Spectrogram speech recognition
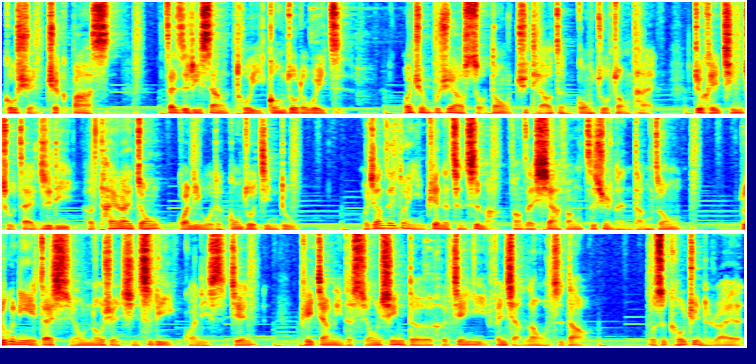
勾选 Check Box。在日历上拖移工作的位置，完全不需要手动去调整工作状态，就可以清楚在日历和 Timeline 中管理我的工作进度。我将这段影片的程式码放在下方资讯栏当中。如果你也在使用 Notion 形式力管理时间，可以将你的使用心得和建议分享让我知道。我是 c o j u n 的 Ryan，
